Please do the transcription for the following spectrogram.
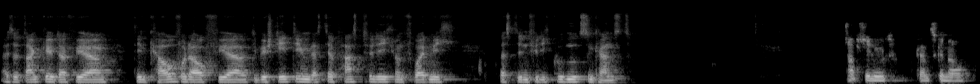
Also danke dafür den Kauf oder auch für die Bestätigung, dass der passt für dich und freut mich, dass du den für dich gut nutzen kannst. Absolut, ganz genau.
